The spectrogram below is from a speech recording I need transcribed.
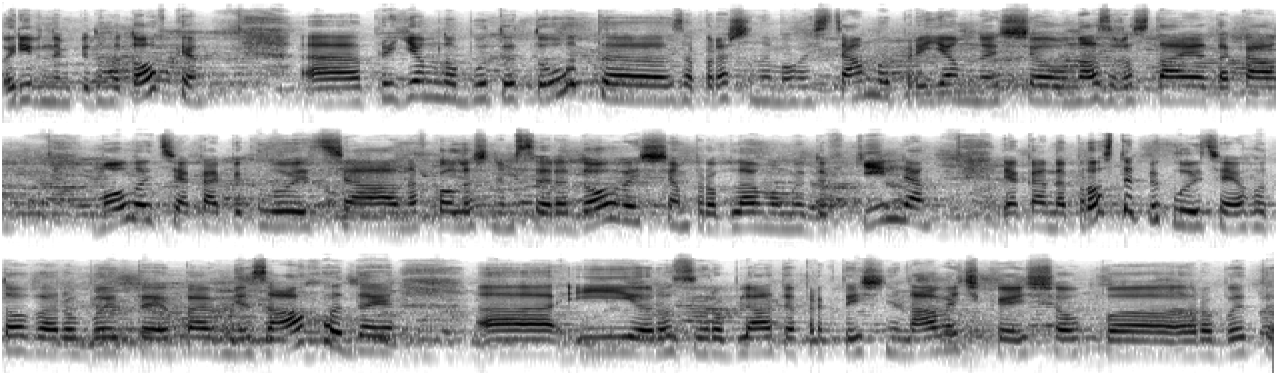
рівнем підготовки. Е, Приємно бути тут е, запрошеними гостями. Приємно, що у нас зростає така молодь, яка піклується навколишнім середовищем, проблемами довкілля, яка не просто піклується, а готова робити певні заходи е, і розробляти практичні навички, щоб е, робити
